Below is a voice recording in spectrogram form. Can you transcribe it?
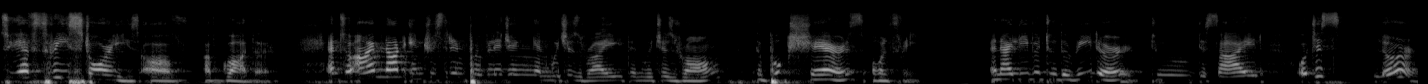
So you have three stories of, of Gwadar. And so I'm not interested in privileging and which is right and which is wrong. The book shares all three. And I leave it to the reader to decide or just learn.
